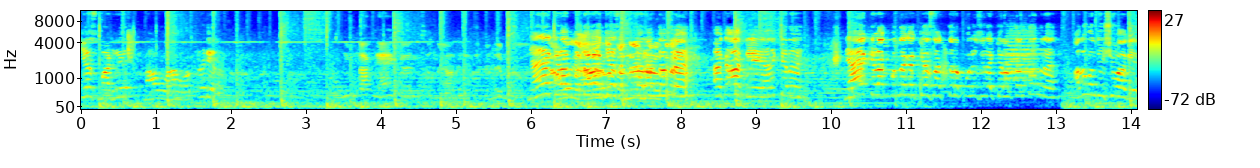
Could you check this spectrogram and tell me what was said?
ಕೇಸ್ ಮಾಡ್ರಿ ನಾವು ಹೊರ ಹೋಗಿ ರೆಡಿ ಅದ ನ್ಯಾಯ ಕೇಳಿ ಬಂದಾಗ ಕೇಸ್ ಹಾಕ್ತಾರ ಅಂತಂದ್ರೆ ಆಗ ಅದಕ್ಕೆ ನ್ಯಾಯ ಕೇಳಕ್ ಬಂದಾಗ ಕೇಸ್ ಹಾಕ್ತಾರ ಪೊಲೀಸ್ ಇಲಾಖೆ ಅಂತಂದ್ರೆ ಅದು ಒಂದು ಇಶ್ಯೂ ಆಗ್ಲಿ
